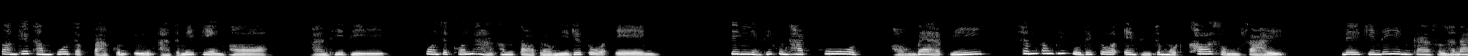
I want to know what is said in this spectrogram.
ฟังแค่คำพูดจากปากคนอื่นอาจจะไม่เพียงพอ ทางที่ดีควรจะค้นหาคำตอบเหล่านี้ด้วยตัวเอง จริงอย่างที่คุณทัดพูด ของแบบนี้ ฉันต้องพิสูจน์ด้วยตัวเองถึงจะหมดข้อสงสัย เมคินได้ยินการสนทนา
